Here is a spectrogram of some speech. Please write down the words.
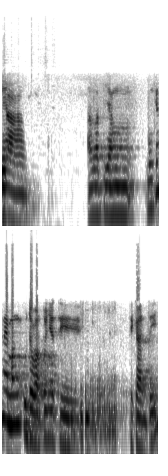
ya. Alat yang mungkin emang udah waktunya di diganti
